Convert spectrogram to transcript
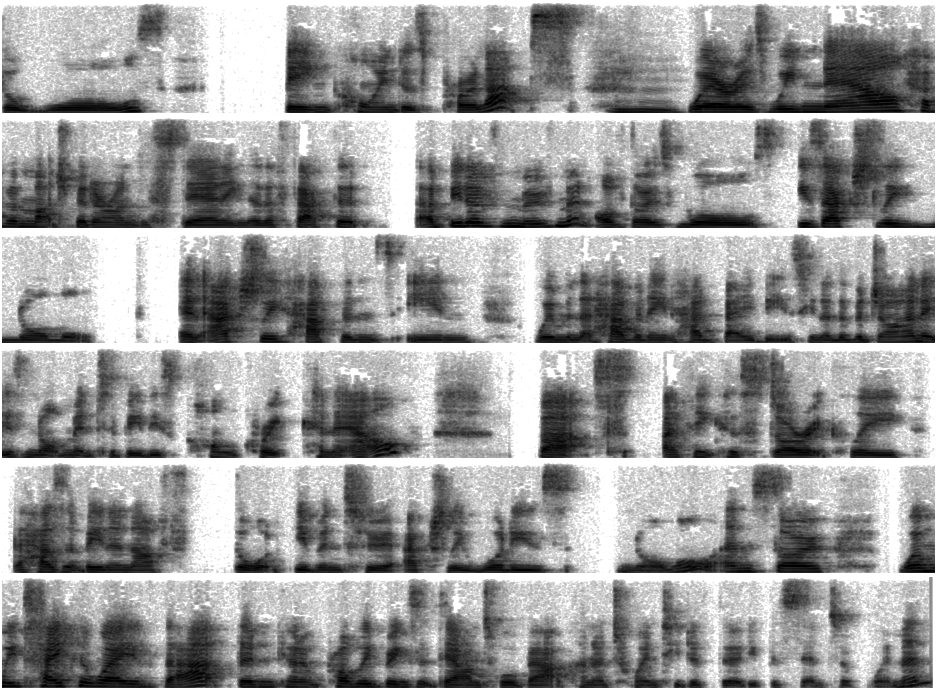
the walls being coined as prolapse. Mm-hmm. Whereas we now have a much better understanding of the fact that a bit of movement of those walls is actually normal and actually happens in women that haven't even had babies. You know, the vagina is not meant to be this concrete canal. But I think historically, there hasn't been enough thought given to actually what is normal. And so when we take away that, then kind of probably brings it down to about kind of 20 to 30% of women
